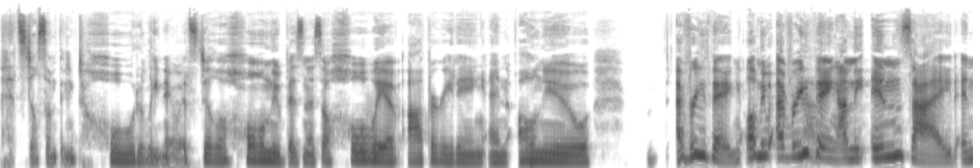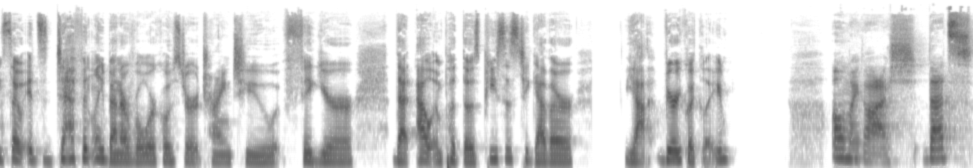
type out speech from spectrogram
but it's still something totally new. It's still a whole new business, a whole way of operating, and all new everything, all new everything yeah. on the inside. And so it's definitely been a roller coaster trying to figure that out and put those pieces together. Yeah, very quickly. Oh my gosh, that's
